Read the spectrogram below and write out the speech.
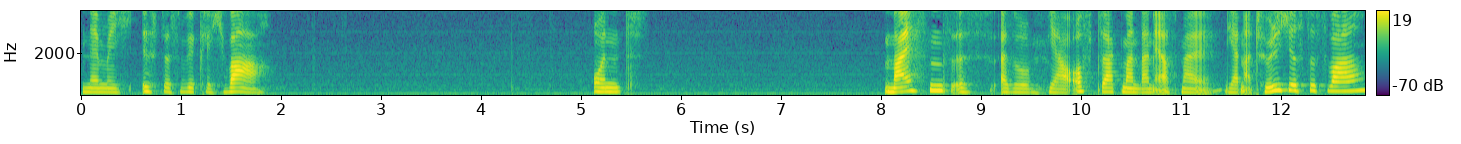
nämlich, ist es wirklich wahr? Und meistens ist, also ja, oft sagt man dann erstmal, ja, natürlich ist es wahr.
